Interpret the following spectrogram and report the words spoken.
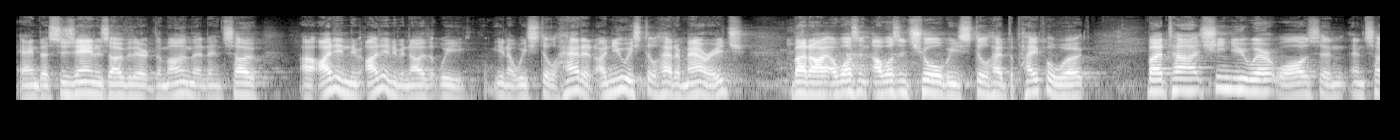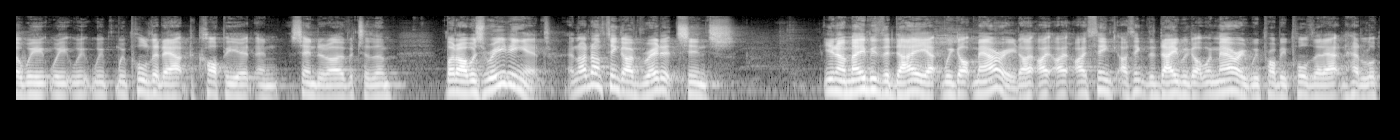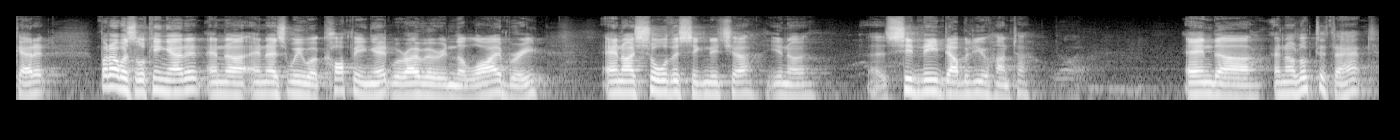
and uh, Suzanne is over there at the moment. And so uh, I, didn't, I didn't even know that we, you know, we still had it. I knew we still had a marriage, but I, I wasn't, I wasn't sure we still had the paperwork. But uh, she knew where it was, and, and so we, we, we, we pulled it out to copy it and send it over to them. But I was reading it, and I don't think I've read it since, you know, maybe the day we got married. I, I, I, think, I think the day we got married, we probably pulled that out and had a look at it. But I was looking at it, and, uh, and as we were copying it, we're over in the library, and I saw the signature, you know, uh, Sydney W. Hunter. And, uh, and I looked at that,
